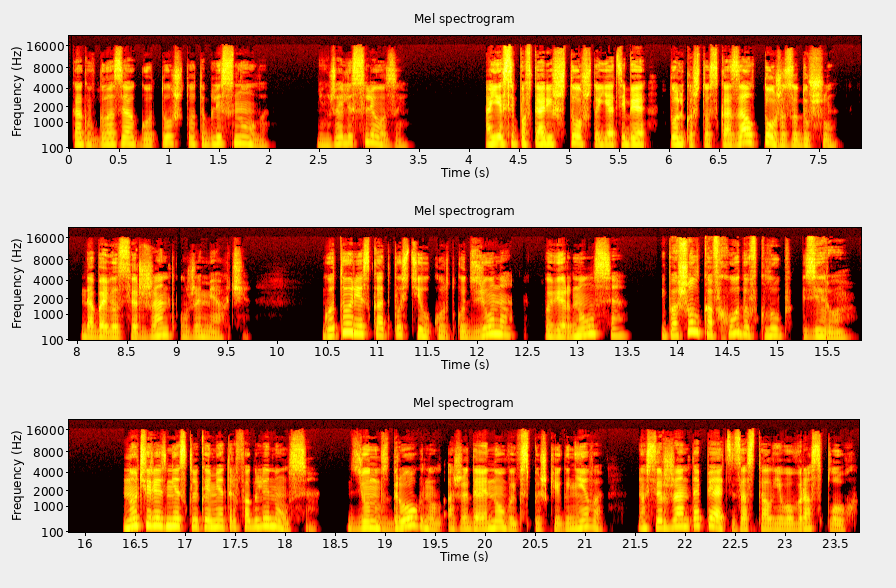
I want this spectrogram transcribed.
как в глазах Гото что-то блеснуло. Неужели слезы? А если повторишь то, что я тебе только что сказал, тоже задушу», — добавил сержант уже мягче. Гото резко отпустил куртку Дзюна, повернулся и пошел ко входу в клуб «Зеро». Но через несколько метров оглянулся. Дзюн вздрогнул, ожидая новой вспышки гнева, но сержант опять застал его врасплох.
